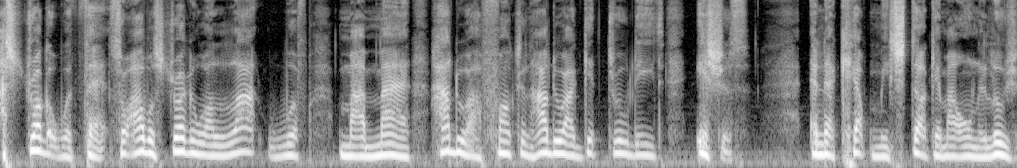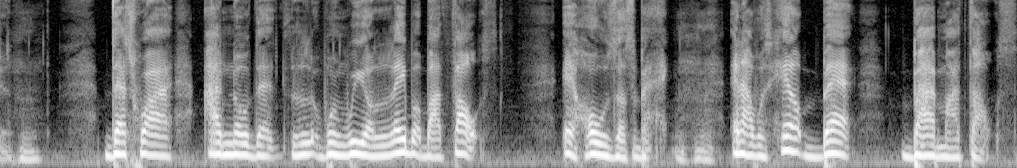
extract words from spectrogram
I struggled with that. So I was struggling a lot with my mind. How do I function? How do I get through these issues? And that kept me stuck in my own illusion. Mm-hmm. That's why I know that when we are labeled by thoughts, it holds us back. Mm-hmm. And I was held back by my thoughts.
